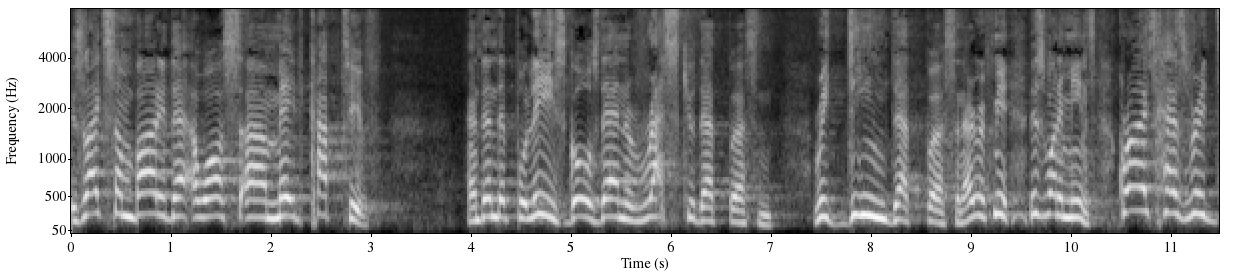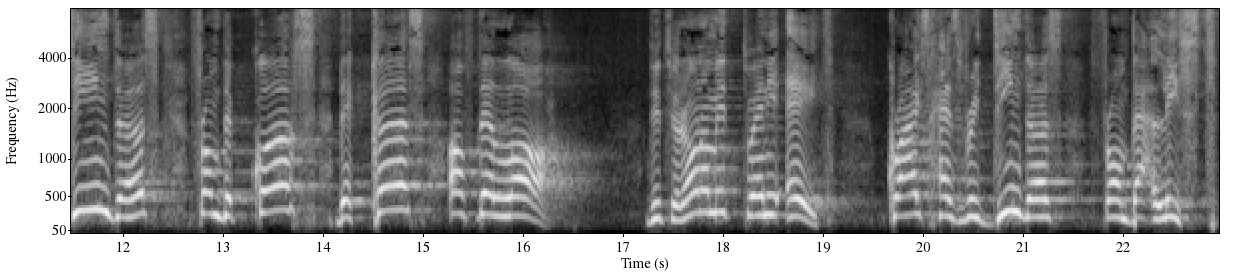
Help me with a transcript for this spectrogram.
It's like somebody that was uh, made captive. And then the police goes there and rescue that person. Redeem that person. Are you with me? This is what it means. Christ has redeemed us from the curse, the curse of the law. Deuteronomy 28. Christ has redeemed us from that list.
